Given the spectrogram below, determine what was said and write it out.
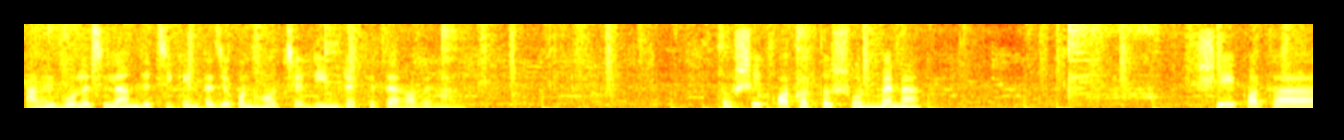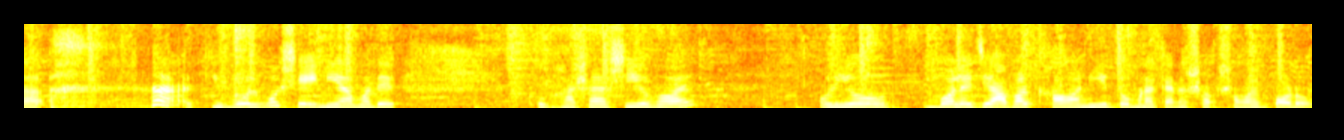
আমি বলেছিলাম যে চিকেনটা যখন হচ্ছে, ডিমটা খেতে হবে না। তো সে কথা তো শুনবে না। সে কথা কি বলব, সেই নিয়ে আমাদের খুব হাসাহাসিও হয়। উনিও বলে যে, আবার খাওয়া নিয়ে তোমরা কেন সব সময় পড়ো?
